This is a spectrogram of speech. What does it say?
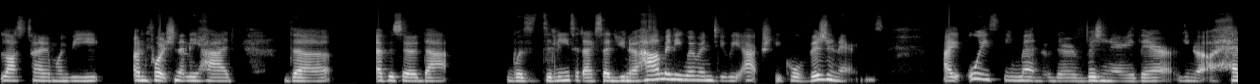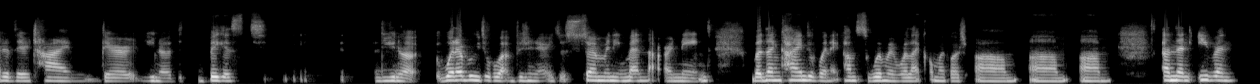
last time when we unfortunately had the episode that was deleted i said you know how many women do we actually call visionaries i always see men they're visionary they're you know ahead of their time they're you know the biggest you know, whenever we talk about visionaries, there's so many men that are named. But then kind of when it comes to women, we're like, oh my gosh, um, um, um. And then even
